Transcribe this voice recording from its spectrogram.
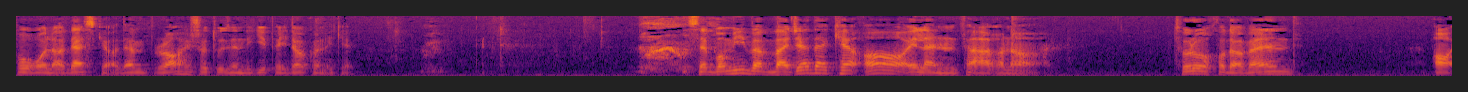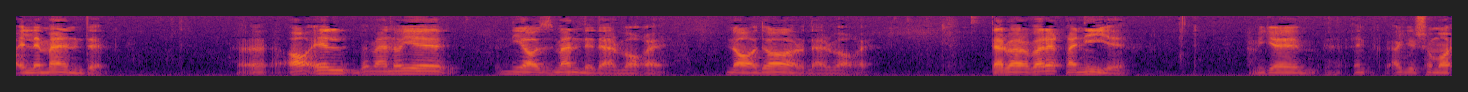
فوق العاده است که آدم راهش رو تو زندگی پیدا کنه که. سومی و وجد که آئلا فاغنا. تو رو خداوند آئلمند آئل به معنای نیازمنده در واقع نادار در واقع. در برابر غنیه. میگه اگه شما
